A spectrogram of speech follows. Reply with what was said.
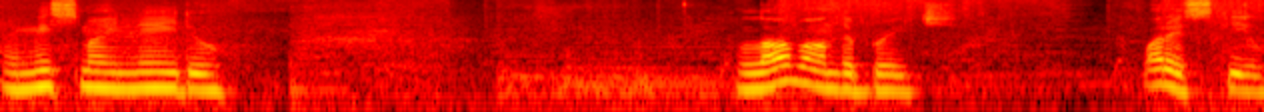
I miss my Nado. Love on the bridge. What a skill.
